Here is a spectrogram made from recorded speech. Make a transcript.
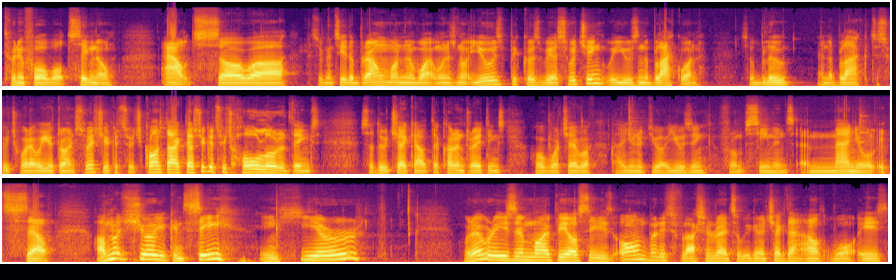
24 volt signal out. So uh, as you can see, the brown one and the white one is not used because we are switching. We're using the black one. So blue and the black to switch whatever you're trying to switch. You could switch contactors, you could switch whole lot of things. So do check out the current ratings or whichever uh, unit you are using from Siemens manual itself. I'm not sure you can see in here. Whatever reason my PLC is on but it's flashing red. So we're going to check that out. What is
